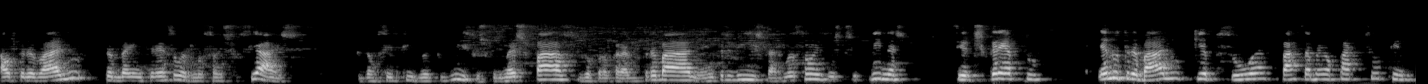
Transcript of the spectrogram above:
Ao trabalho também interessam as relações sociais, que dão sentido a tudo isso. Os primeiros passos, o procurar o trabalho, a entrevista, as relações, as disciplinas, ser discreto. É no trabalho que a pessoa passa a maior parte do seu tempo.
